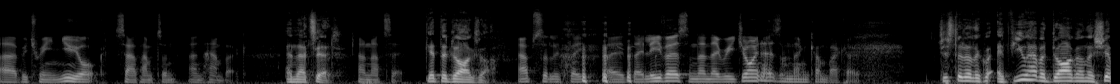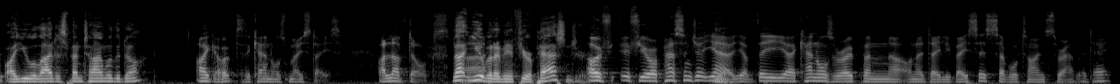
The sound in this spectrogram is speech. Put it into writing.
uh, between New York, Southampton, and Hamburg. And that's it. And that's it. Get the dogs off. Absolutely. they, they leave us and then they rejoin us and then come back over. Just another question. If you have a dog on the ship, are you allowed to spend time with the dog? I go up to the kennels most days. I love dogs. Not you, Uh, but I mean, if you're a passenger. Oh, if, if you're a passenger, yeah, Yeah. yeah. The uh, kennels are open uh, on a daily basis, several times throughout the day.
